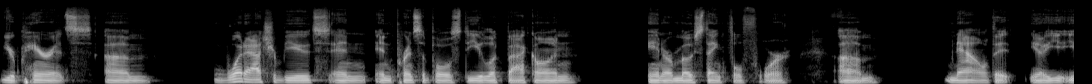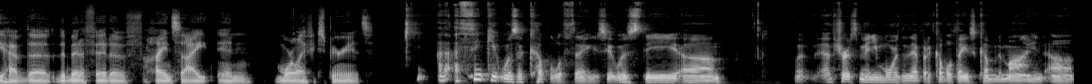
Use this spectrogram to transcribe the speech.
your parents, um, what attributes and and principles do you look back on and are most thankful for um, now that you know you, you have the the benefit of hindsight and more life experience? I think it was a couple of things. It was the um, I'm sure it's many more than that, but a couple of things come to mind. Uh,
